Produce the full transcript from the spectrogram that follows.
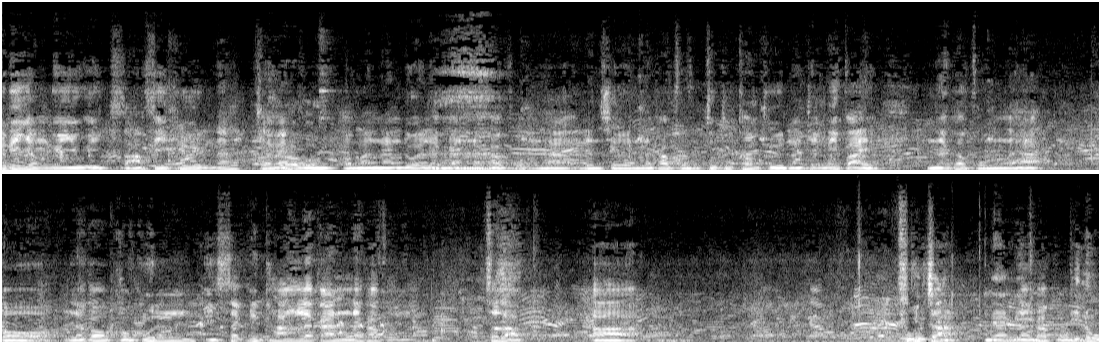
ค่ำคืนนี้ยังมีอยู่อีก 3-4 คืนนะ ใช่ไหมครับผมประมาณนั้นด้วยแล้วกันนะครับผมนะฮะเรียนเชิญนะครับผมทุกๆค่ำคืนหลังจากนี้ไปนะครับผมนะฮะก็แล้วก็ขอบคุณอีกสักหนึ่งครั้งแล้วกันนะครับผมสำหรับอ่าผู้จัดนะมีนะครับผมพี่หนู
